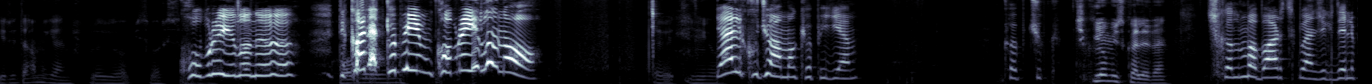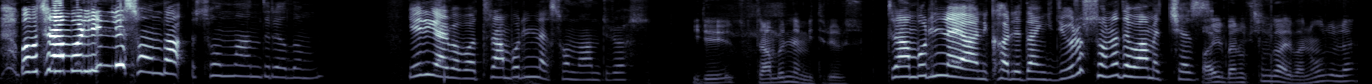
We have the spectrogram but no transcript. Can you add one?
biri daha mı gelmiş buraya? Yok biz varız. Kobra yılanı. Dikkat et köpeğim. Kobra yılanı o. Evet iniyor. Gel kucağıma köpeğim. Köpçük. Çıkıyor muyuz kaleden? Çıkalım baba artık bence gidelim. Baba trambolinli sonda sonlandıralım. Geri gel baba trambolinle sonlandırıyoruz. Videoyu trambolinle mi bitiriyoruz? Trambolinle yani kaleden gidiyoruz sonra devam edeceğiz. Hayır ben uçtum galiba. Ne oluyor lan?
